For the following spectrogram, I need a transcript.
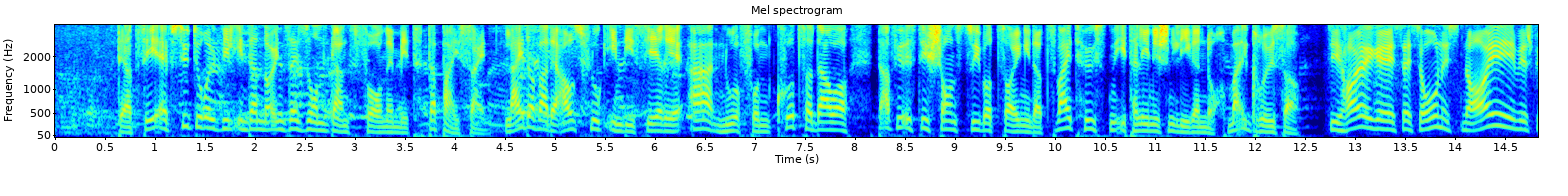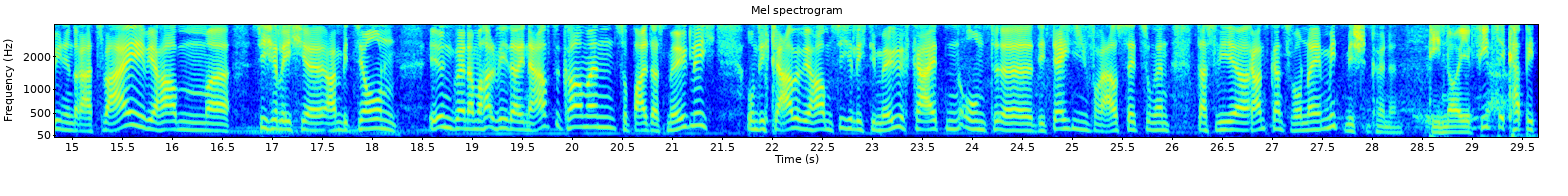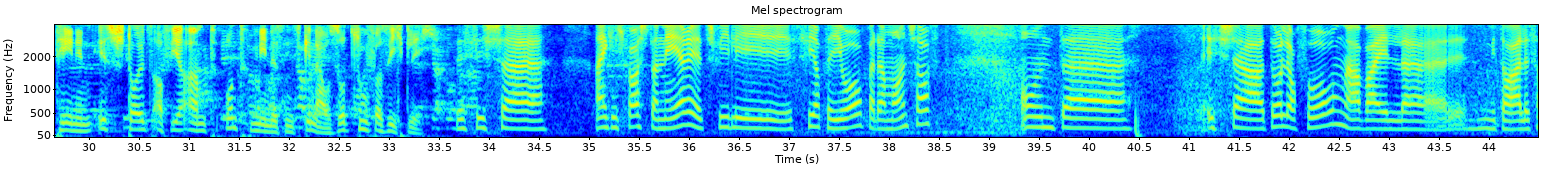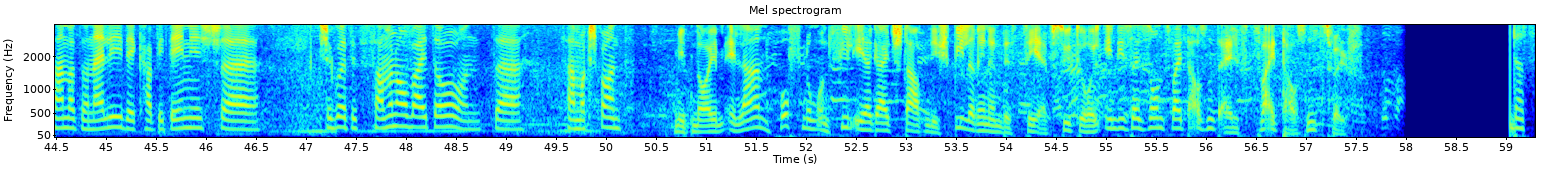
Der CF Südtirol will in der neuen Saison ganz vorne mit dabei sein. Leider war der Ausflug in die Serie A nur von kurzer Dauer. Dafür ist die Chance zu überzeugen in der zweithöchsten italienischen Liga noch mal größer. Die heutige Saison ist neu, wir spielen in der A2, wir haben äh, sicherlich äh, Ambitionen, irgendwann einmal wieder hinaufzukommen, sobald das möglich. Und ich glaube, wir haben sicherlich die Möglichkeiten und äh, die technischen Voraussetzungen, dass wir ganz, ganz vorne mitmischen können. Die neue Vizekapitänin ist stolz auf ihr Amt und mindestens genauso zuversichtlich. Das ist äh, eigentlich fast eine Ehre. Jetzt spiele ich das vierte Jahr bei der Mannschaft. Und äh, es ist eine tolle Erfahrung, weil äh, mit der Alessandra Tonelli, der Kapitän ist, äh, ist eine gute Zusammenarbeit da und äh, sind wir gespannt. Mit neuem Elan, Hoffnung und viel Ehrgeiz starten die Spielerinnen des CF Südtirol in die Saison 2011-2012. Das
